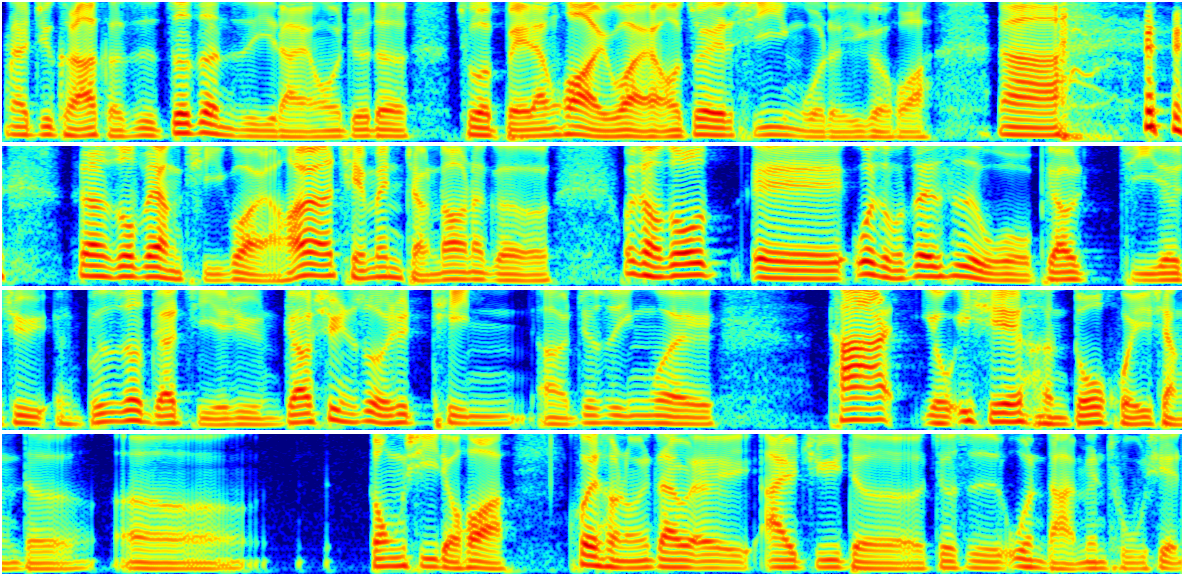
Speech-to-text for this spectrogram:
那句克拉可是这阵子以来，我觉得除了北兰花以外，然后最吸引我的一个花。那 虽然说非常奇怪啊，好像前面讲到那个，我想说，呃、为什么这次我比较急的去，不是说比较急的去，比较迅速的去听啊、就是因为它有一些很多回响的，呃。东西的话，会很容易在 IG 的，就是问答里面出现。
